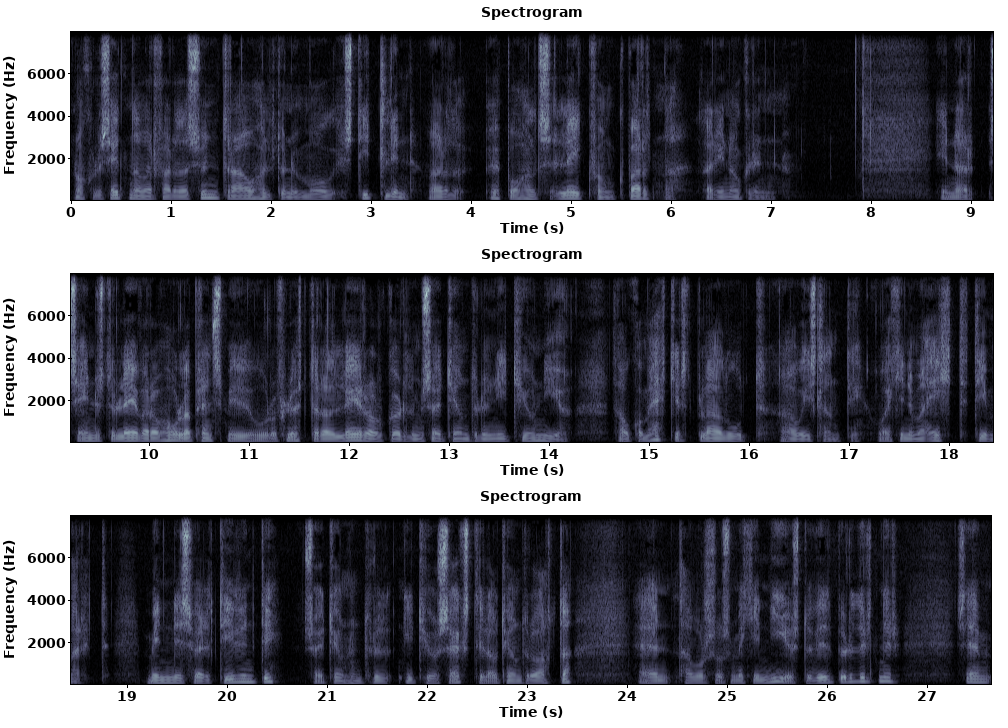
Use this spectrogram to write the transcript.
Nokkru setna var farið að sundra áhöldunum og stílinn varð uppáhalds leikfang barna þar í nákvæminu. Hinnar seinustu leifar af hólaprentsmiðu voru fluttar að leirárgörðum 1799. Þá kom ekkert blað út á Íslandi og ekki nema eitt tímaritt. Minnisverð tíðindi 1796 til 1808 en það voru svo sem ekki nýjustu viðburðurnir sem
